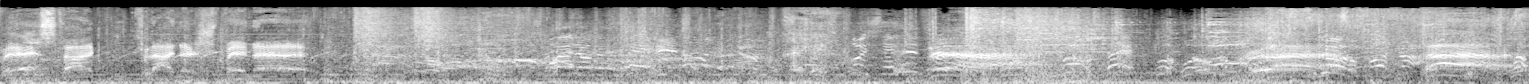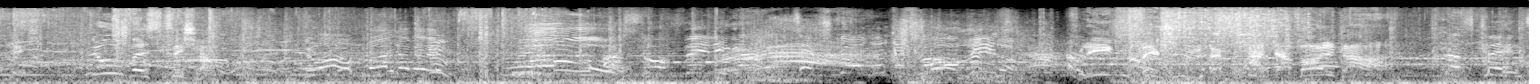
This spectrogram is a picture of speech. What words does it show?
Festhalten, kleine Spinne! Spider-Man! Ich grüße Hilfe! Oh, oh, oh. Du bist sicher. Hast du auch weniger? Zerstöre Rekord! Fliegenfischen an der Wolga! Das klingt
